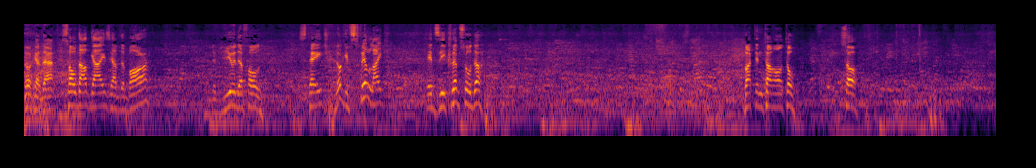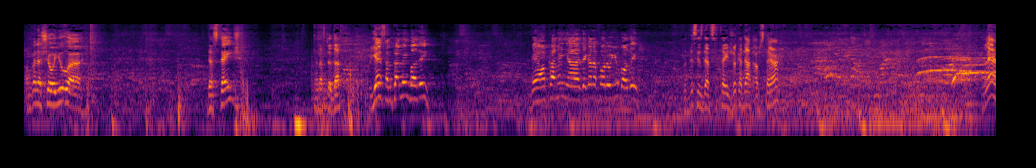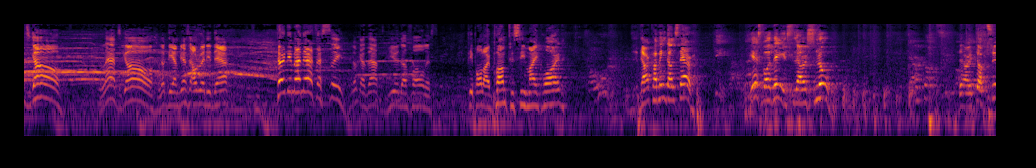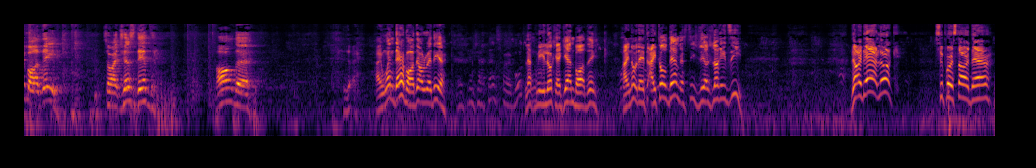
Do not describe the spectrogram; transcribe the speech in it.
Look at that. Sold out, guys. You have the bar. And the beautiful stage. Look, it's feel like it's the Club Soda. But in Toronto. So, I'm gonna show you uh, the stage. And after that, yes, I'm coming, buddy. They are coming, uh, they're gonna follow you, buddy. So this is that stage. Look at that upstairs. Let's go. Let's go. Look, the ambience already there. 30 minutes, let's see. Look at that, beautiful. People are pumped to see Mike Ward. They are coming downstairs. Yes, they, they are slow. They are too, but they. So I just did all the. I went there, but already. Let me look again, buddy. I know that I told them, je leur ai dit. They're there, look! Superstar there.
